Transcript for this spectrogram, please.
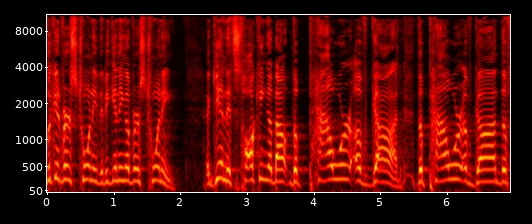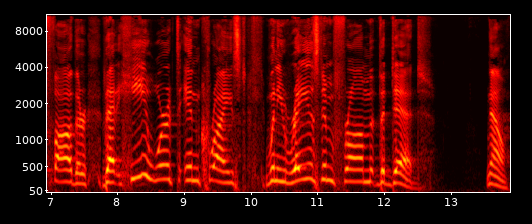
Look at verse 20, the beginning of verse 20. Again, it's talking about the power of God, the power of God the Father that He worked in Christ when He raised Him from the dead. Now,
